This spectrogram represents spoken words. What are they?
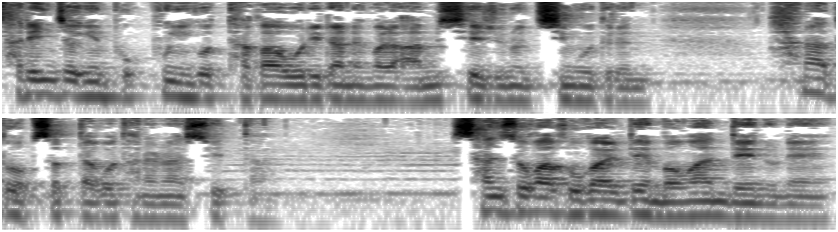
살인적인 폭풍이 곧 다가오리라는 걸 암시해주는 징후들은 하나도 없었다고 단언할 수 있다. 산소가 고갈돼 멍한 내 눈에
